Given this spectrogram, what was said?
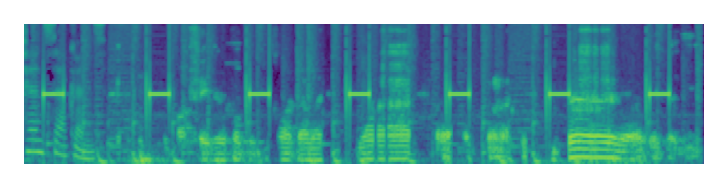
10 seconds. pas fait de compétition internationale. Voilà, c'est belle, on va dire.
